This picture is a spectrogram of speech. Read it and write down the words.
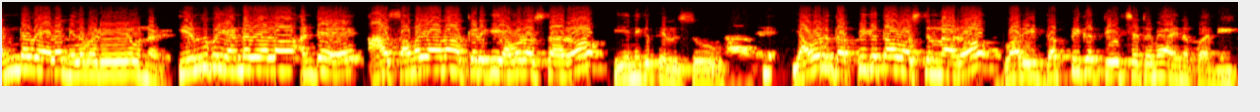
ఎండవేళ నిలబడే ఉన్నాడు. ఎందుకు ఎండవేళ? అంటే ఆ సమయాన అక్కడికి ఎవరు వస్తారో ఈయనకి తెలుసు. ఎవరు దప్పికతో వస్తున్నారో వారి దప్పిక తీర్చటమే ఆయన పని.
